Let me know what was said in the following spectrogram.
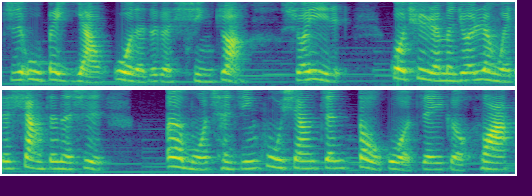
织物被咬过的这个形状，所以过去人们就会认为这象征的是恶魔曾经互相争斗过这一个花。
